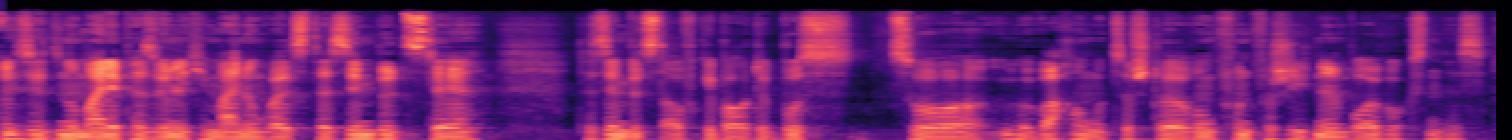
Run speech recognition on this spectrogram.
ist jetzt nur meine persönliche Meinung, weil es der simpelste der simpelst aufgebaute Bus zur Überwachung und zur Steuerung von verschiedenen Wallboxen ist.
